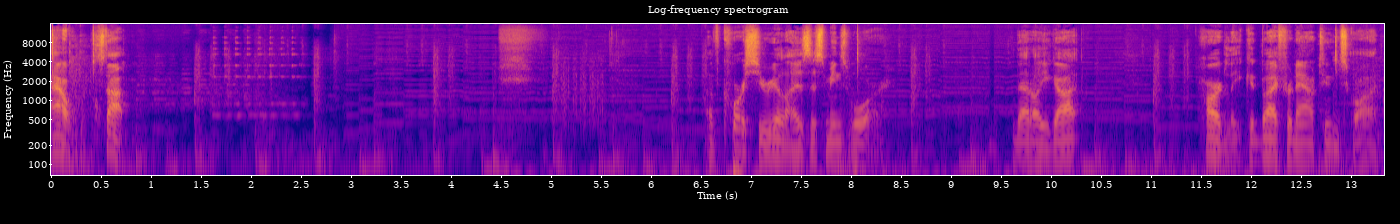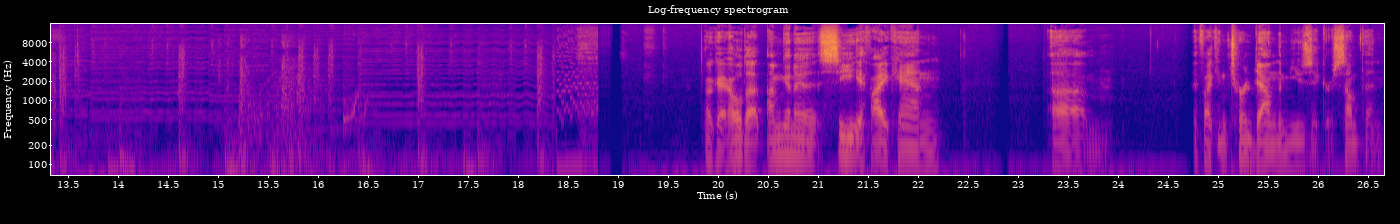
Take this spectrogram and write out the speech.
Ow, stop. Of course you realize this means war. That all you got? Hardly. Goodbye for now, Toon Squad. Okay, hold up. I'm gonna see if I can, um, if I can turn down the music or something.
